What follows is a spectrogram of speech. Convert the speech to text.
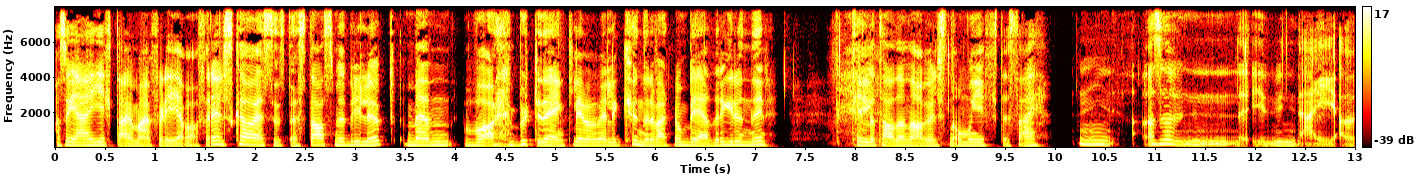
Altså, jeg gifta jo meg fordi jeg var forelska, og jeg syns det er stas med bryllup, men var, burde det egentlig, eller kunne det vært noen bedre grunner til å ta den avgjørelsen om å gifte seg? Altså Nei, jeg,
